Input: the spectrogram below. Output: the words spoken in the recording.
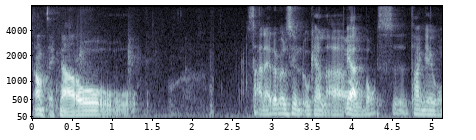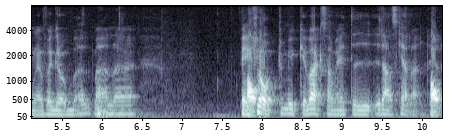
antecknar och... Sen är det väl synd att kalla Mjällborns eh, tankegångar för grubbel. Men eh, det är Ja. klart mycket verksamhet i, i den skallen. Ja.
